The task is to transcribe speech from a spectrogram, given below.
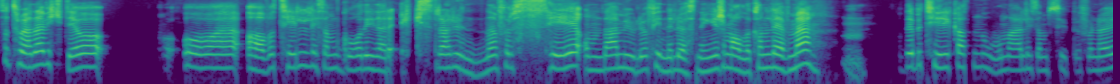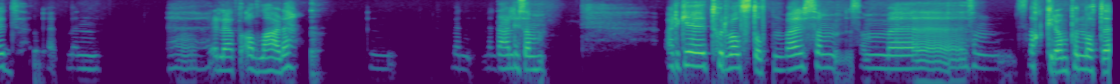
Så tror jeg det er viktig å, å av og til liksom gå de der ekstra rundene for å se om det er mulig å finne løsninger som alle kan leve med. Mm. Det betyr ikke at noen er liksom superfornøyd, men, eh, eller at alle er det. Men, men det er liksom Er det ikke Thorvald Stoltenberg som, som, eh, som snakker om på en måte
